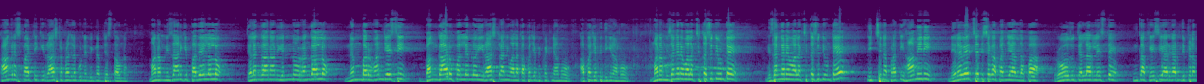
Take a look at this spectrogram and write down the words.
కాంగ్రెస్ పార్టీకి రాష్ట్ర ప్రజలకు నేను విజ్ఞప్తి చేస్తా ఉన్నా. మనం నిజానికి పదేళ్ళలో తెలంగాణను ఎన్నో రంగాల్లో నెంబర్ వన్ చేసి బంగారు పల్లెంలో ఈ రాష్ట్రాన్ని వాళ్ళకి అప్పజెప్పి పెట్టినాము అప్పజెప్పి దిగినాము. మనం నిజంగానే వాళ్ళకి చిత్తశుద్ధి ఉంటే నిజంగానే వాళ్ళకి చిత్తశుద్ధి ఉంటే ఇచ్చిన ప్రతి హామీని నెరవేర్చే దిశగా పనిచేయాలి తప్ప రోజు తెల్లారు లేస్తే ఇంకా కేసీఆర్ గారిని తిట్టడం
